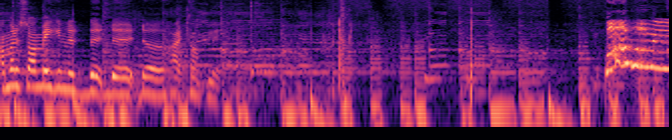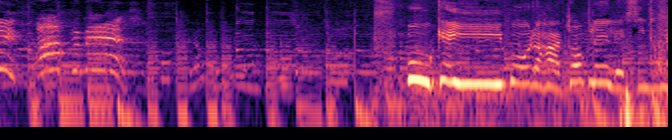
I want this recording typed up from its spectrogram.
I'm gonna start making the the, the, the hot chocolate. Okay, for the hot chocolate, let's see what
